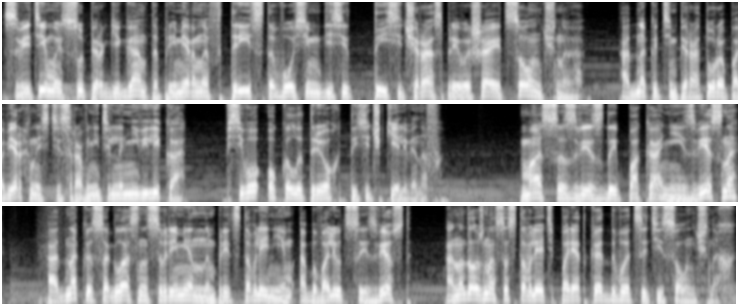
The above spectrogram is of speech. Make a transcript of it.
Светимость супергиганта примерно в 380 тысяч раз превышает солнечную, однако температура поверхности сравнительно невелика, всего около 3000 кельвинов. Масса звезды пока неизвестна, однако, согласно современным представлениям об эволюции звезд, она должна составлять порядка 20 солнечных.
